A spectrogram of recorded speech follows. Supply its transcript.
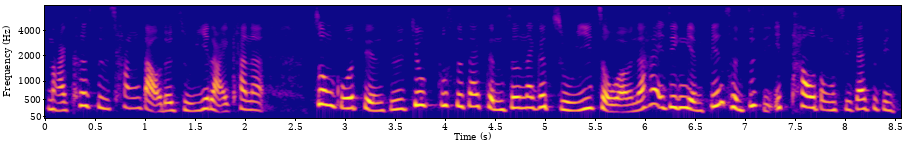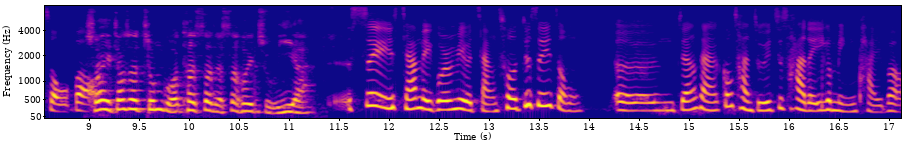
马克思倡导的主义来看呢，中国简直就不是在跟着那个主义走啊，那他已经演变成自己一套东西在自己走吧。所以叫做中国特色的社会主义啊。所以假美国人没有讲错，就是一种呃，讲讲共产主义就是他的一个名牌吧。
